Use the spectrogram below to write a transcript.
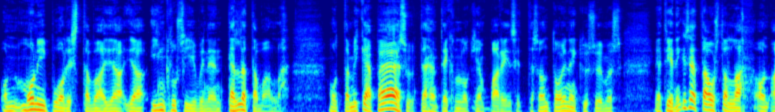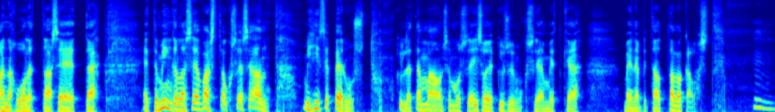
on monipuolistava ja, ja inklusiivinen tällä tavalla – mutta mikä pääsy tähän teknologian pariin sitten, se on toinen kysymys. Ja tietenkin se taustalla on aina huolettaa se, että, että minkälaisia vastauksia se antaa, mihin se perustuu. Kyllä tämä on semmoisia isoja kysymyksiä, mitkä meidän pitää ottaa vakavasti. Hmm.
